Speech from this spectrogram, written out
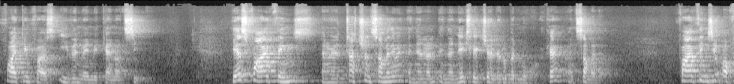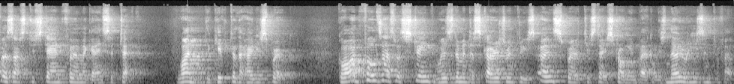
fighting for us even when we cannot see. Here's five things, and I'm going to touch on some of them, and then in the next lecture, a little bit more, okay? And some of them. Five things He offers us to stand firm against attack. One, the gift of the Holy Spirit. God fills us with strength, wisdom, and discouragement through His own Spirit to stay strong in battle. There's no reason to fail.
